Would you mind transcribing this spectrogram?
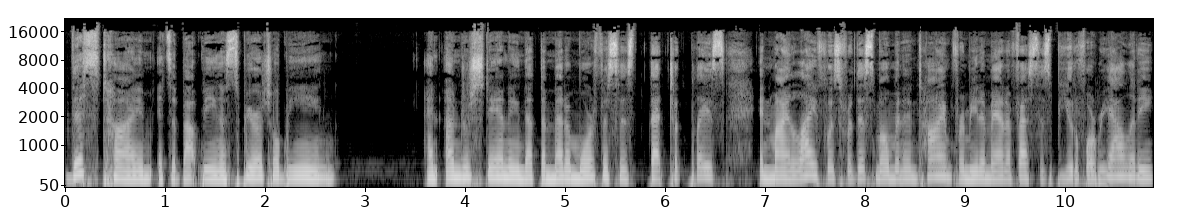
This time, it's about being a spiritual being and understanding that the metamorphosis that took place in my life was for this moment in time for me to manifest this beautiful reality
